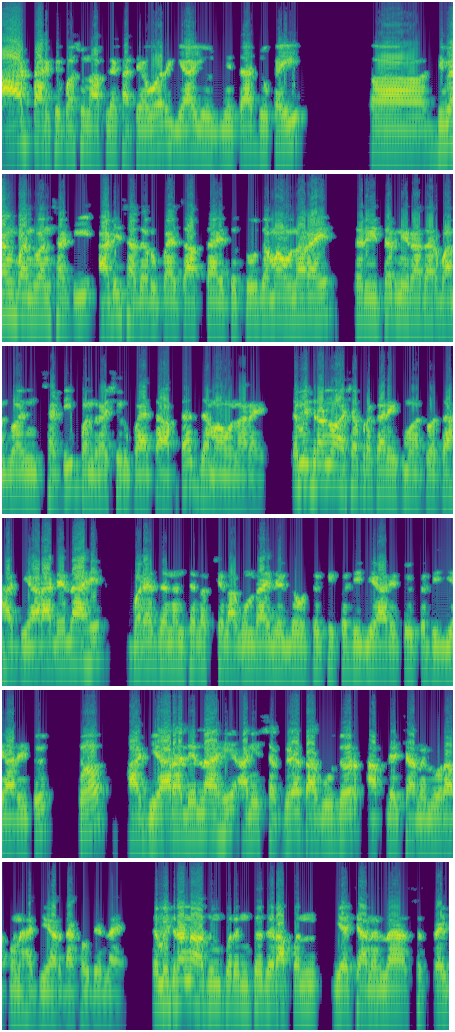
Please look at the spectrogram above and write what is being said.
आठ तारखेपासून आपल्या खात्यावर या योजनेचा जो काही दिव्यांग बांधवांसाठी अडीच हजार रुपयाचा हप्ता आहे तर तो जमा होणार आहे. तर इतर निराधार बांधवांसाठी पंधराशे रुपयाचा हप्ता जमा होणार आहे. तर मित्रांनो अशा प्रकारे एक महत्त्वाचा हा जी आर आलेला आहे. बऱ्याच जणांचं लक्ष लागून राहिलेलं होतं की कधी जी आर येतोय कधी जी आर येतोय. तर हा जी आर आलेला आहे आणि सगळ्यात अगोदर आपल्या चॅनलवर आपण हा जी आर दाखवलेला आहे. तर मित्रांनो अजूनपर्यंत जर आपण या चॅनलला सबस्क्राईब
